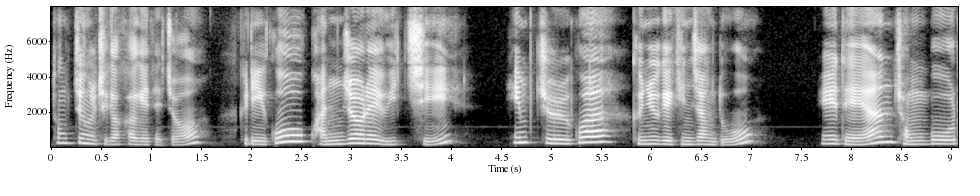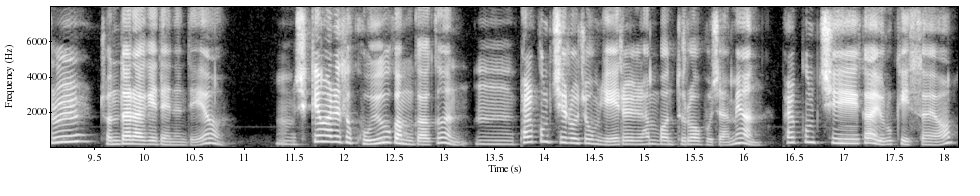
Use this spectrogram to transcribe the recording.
통증을 지각하게 되죠. 그리고 관절의 위치, 힘줄과 근육의 긴장도, 에 대한 정보를 전달하게 되는데요. 음, 쉽게 말해서 고유 감각은 음, 팔꿈치로 좀 예를 한번 들어보자면 팔꿈치가 이렇게 있어요.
